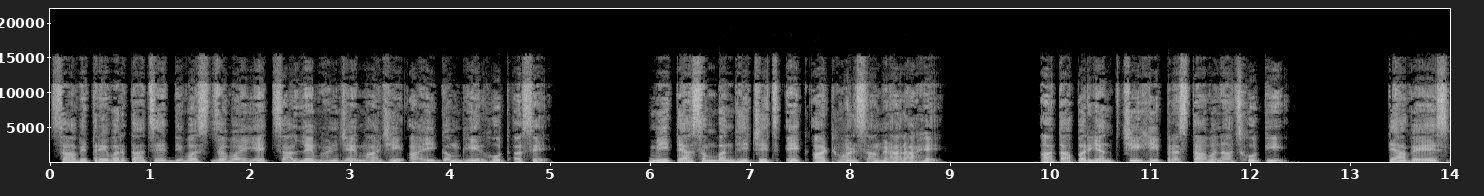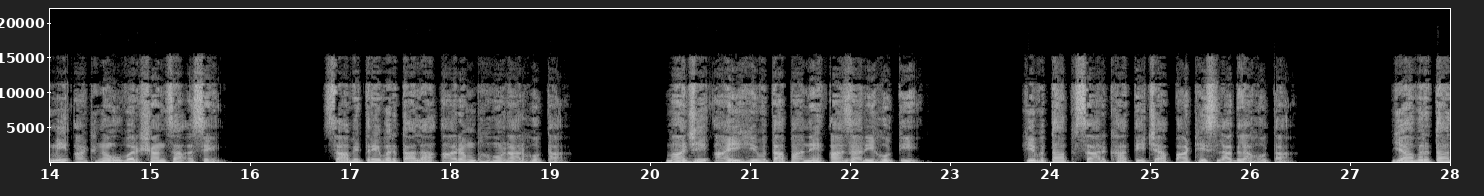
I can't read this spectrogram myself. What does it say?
सावित्री व्रताचे दिवस जवळ येत चालले म्हणजे माझी आई गंभीर होत असे. मी त्यासंबंधीचीच एक आठवण सांगणार आहे. आतापर्यंतची ही प्रस्तावनाच होती. त्यावेळेस मी आठ नऊ वर्षांचा असे. सावित्री व्रताला आरंभ होणार होता. माझी आई हिवतापाने आजारी होती. हिवताप सारखा तिच्या पाठीस लागला होता. या व्रतात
